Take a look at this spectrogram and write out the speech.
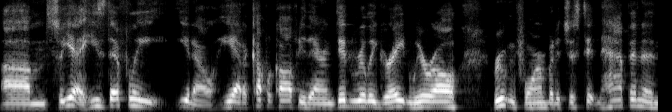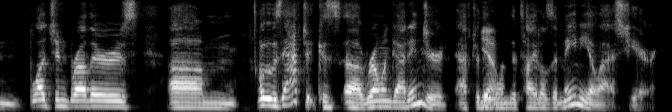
Um, so yeah, he's definitely, you know, he had a cup of coffee there and did really great. And we were all rooting for him, but it just didn't happen. And Bludgeon Brothers, um, oh, it was after because uh, Rowan got injured after they Yeah. won the titles at Mania last year.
